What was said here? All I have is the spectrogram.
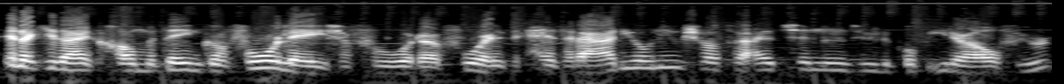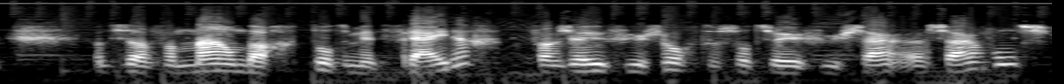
En dat je het eigenlijk gewoon meteen kan voorlezen voor, voor het, radionieuws wat we uitzenden natuurlijk op ieder half uur. Dat is dan van maandag tot en met vrijdag, van 7 uur s ochtends tot 7 uur s avonds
